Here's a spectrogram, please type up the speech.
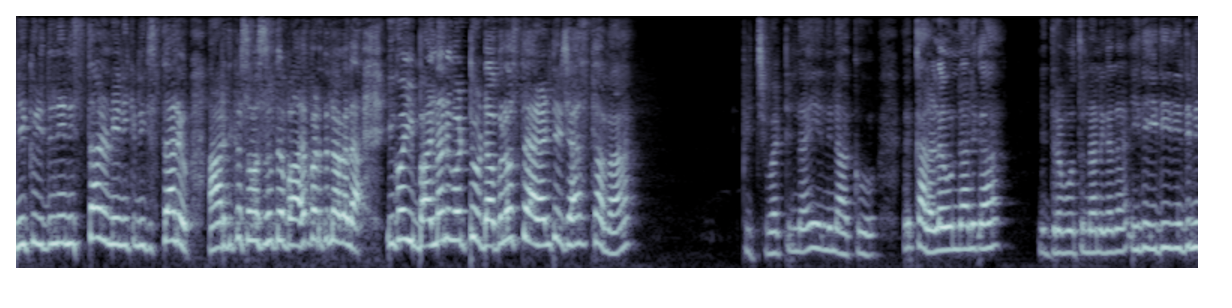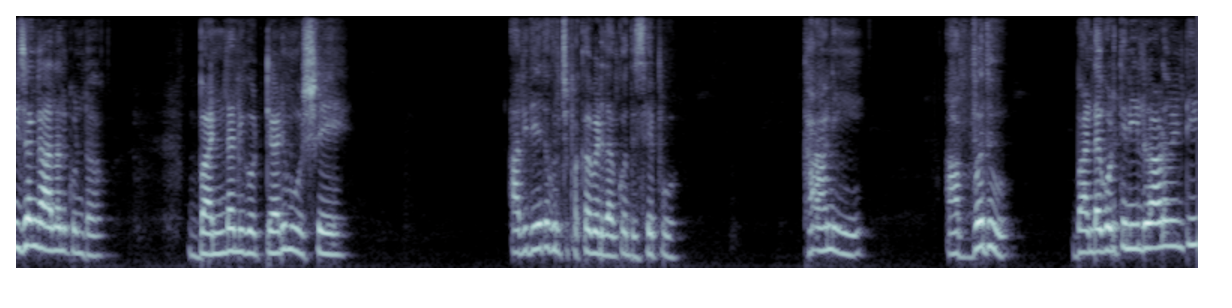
నీకు ఇది నేను ఇస్తాను నేను నీకు నీకు ఇస్తాను. ఆర్థిక సమస్యలతో బాధపడుతున్నావు కదా ఇగో ఈ బండను కొట్టు డబ్బులు వస్తాయంటే చేస్తామా పిచ్చి పట్టిందా ఏంది నాకు? కలలో ఉన్నానుగా నిద్రపోతున్నాను కదా ఇది ఇది ఇది నిజం కాదనుకుంటాం. బండని కొట్టాడు మోషే. అవిధేత గురించి పక్క పెడదాం కొద్దిసేపు. కానీ అవ్వదు. బండ కొడితే నీళ్ళు రావడం ఏంటి?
